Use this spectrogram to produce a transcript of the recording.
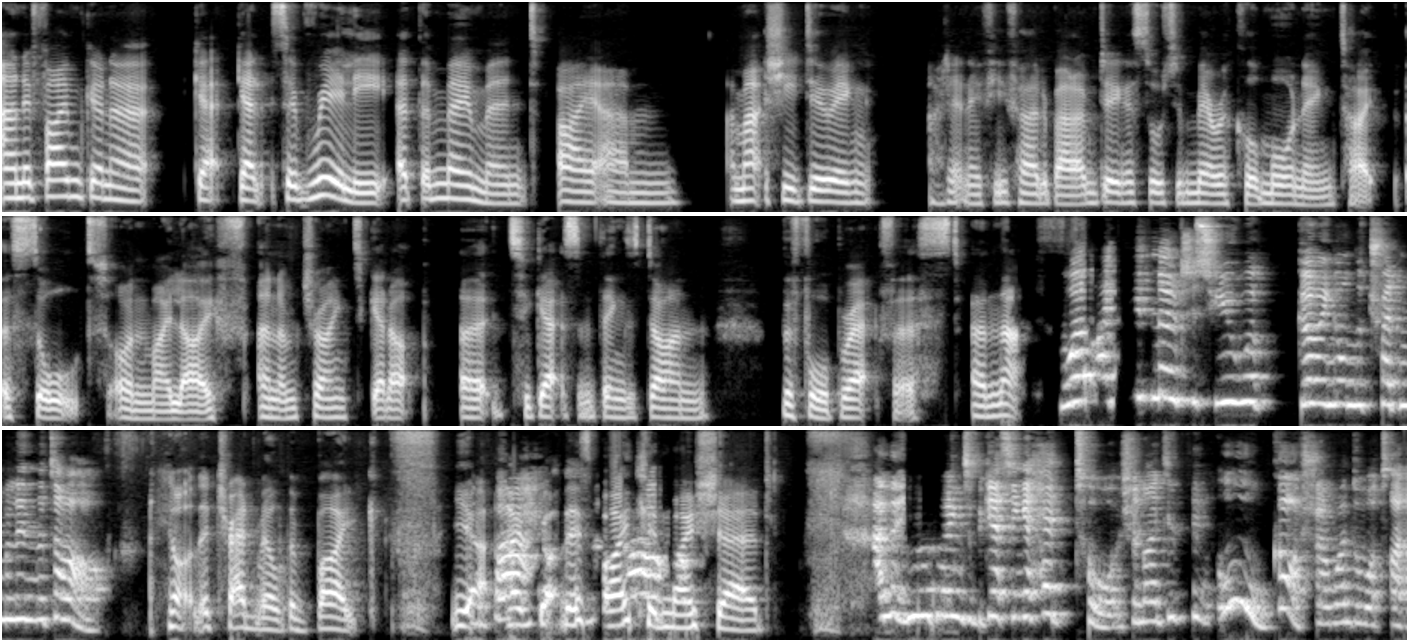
And if i'm gonna get get so really at the moment i am i'm actually doing i don't know if you've heard about it i'm doing a sort of miracle morning type assault on my life and i'm trying to get up uh, to get some things done before breakfast and that Well, I did notice you were going on the treadmill in the dark. not the treadmill the bike. Yeah The i've got this bike in my shed and that you were going to be getting a head torch. And I did think, oh gosh, I wonder what time.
